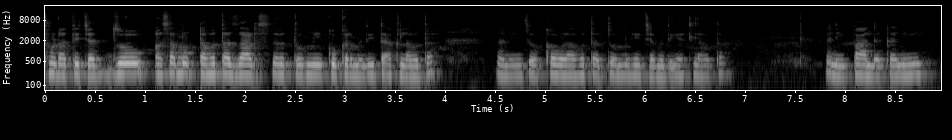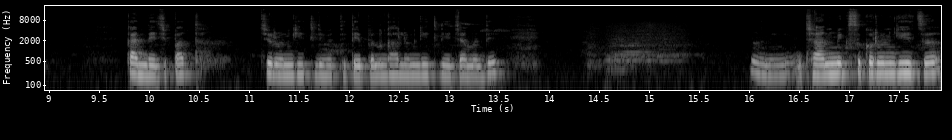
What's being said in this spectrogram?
थोडा त्याच्यात जो असा मोठा होता जाडसर तो मी कुकरमध्ये टाकला होता. आणि जो कवळा होता तो मग ह्याच्यामध्ये घेतला होता. आणि पालक आणि कांद्याची पात चिरून घेतली होती ते पण घालून घेतली याच्यामध्ये. आणि छान मिक्स करून घ्यायचं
